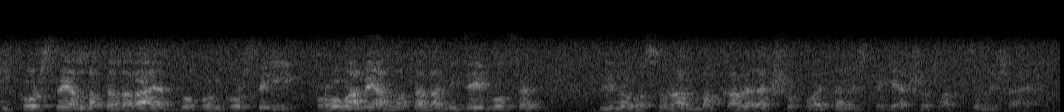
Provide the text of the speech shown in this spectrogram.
কি করছে, আল্লাহ তালার আয়াত গোপন করছে, এই প্রমাণে আল্লাহ তালা নিজেই বলছেন, দুই নম্বর সোরাল বাকারের একশো পঁয়তাল্লিশ থেকে একশো সাতচল্লিশ আয়াত।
